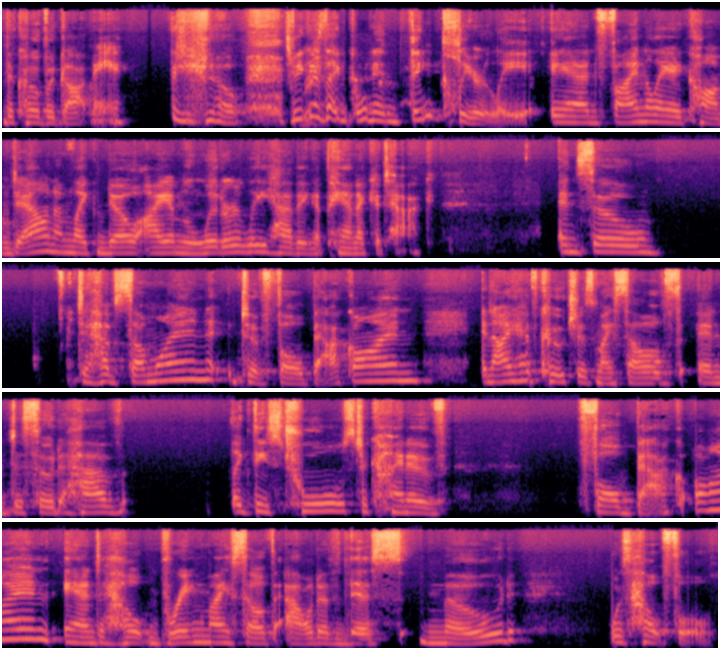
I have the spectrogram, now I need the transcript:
the COVID got me, you know, because. I couldn't think clearly. And finally I calmed down. I'm like, no, I am literally having a panic attack. And so to have someone to fall back on, and I have coaches myself, and to, so to have like these tools to kind of fall back on and to help bring myself out of this mode was helpful.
